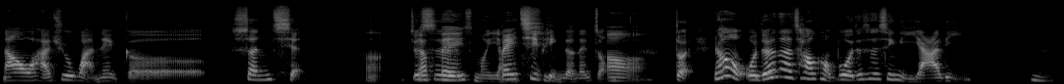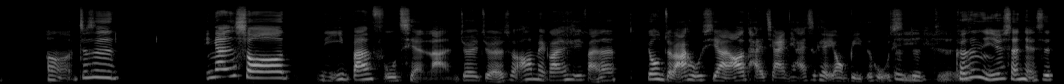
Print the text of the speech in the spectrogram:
然后我还去玩那个深潜，嗯，就是背什么氧背气气瓶的那种。哦，对，然后我觉得那个超恐怖，就是心理压力。嗯嗯，就是应该是说你一般浮潜啦，你就会觉得说啊没关系，反正用嘴巴呼吸啊，然后抬起来你还是可以用鼻子呼吸。对对对，可是你去深潜是，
